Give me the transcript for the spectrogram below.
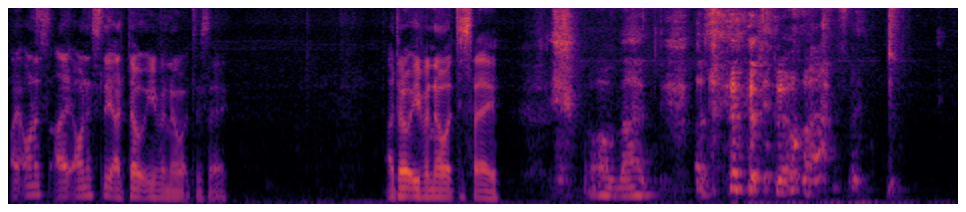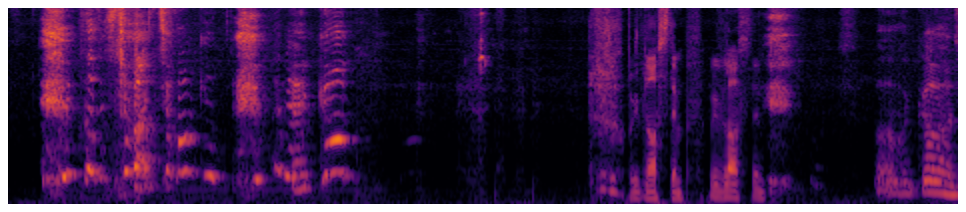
I honest, I honestly, I don't even know what to say. I don't even know what to say. Oh man, I don't know what happened. I just started talking, and then gone. We've lost him. We've lost him. Oh my god.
